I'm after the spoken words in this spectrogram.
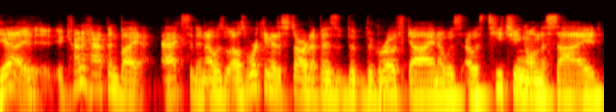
Yeah, it it kind of happened by accident. I was I was working at a startup as the the growth guy, and I was I was teaching on the side,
